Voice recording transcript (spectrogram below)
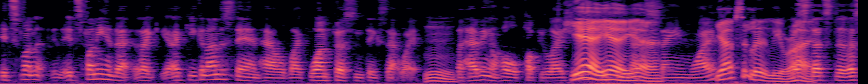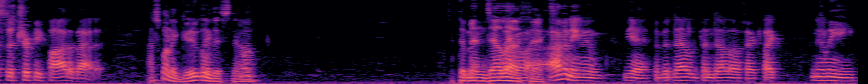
it's fun. It's funny that like like you can understand how like one person thinks that way, Mm. but having a whole population Yeah, yeah, yeah. same way. You're absolutely right. That's, that's the that's the trippy part about it. I just want to Google like, this now. well- the Mandela Like, effect. I haven't even yeah the Mandela, Mandela effect. Like nearly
